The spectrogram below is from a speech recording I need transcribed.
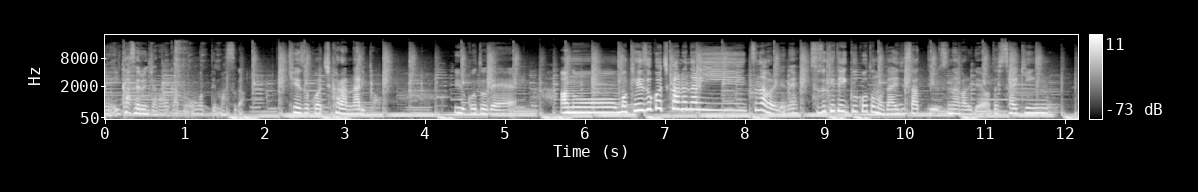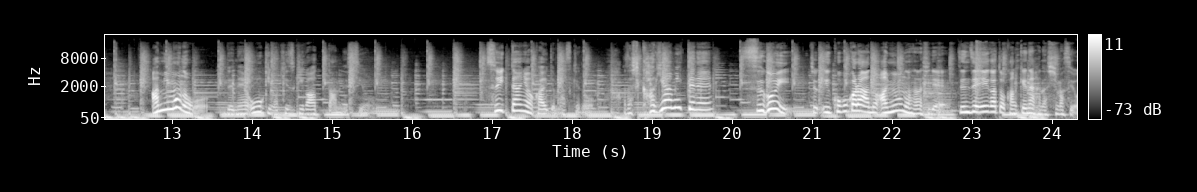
えー、活かせるんじゃないかと思ってますが継続は力なりということであのー、まあ、継続は力なりつながりでね続けていくことの大事さっていうつながりで私最近編み物でね大きな気づきがあったんですよ。ツイッターには書いてますけど私鍵編みってねすごいちょここからあの編み物の話で全然映画と関係ない話しますよ。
